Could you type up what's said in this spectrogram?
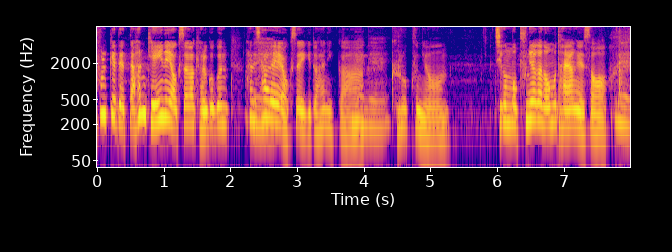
훑게 됐다. 한 개인의 역사가 결국은 한 네. 사회의 역사이기도 하니까 네네. 그렇군요. 지금 뭐 분야가 너무 다양해서 네.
